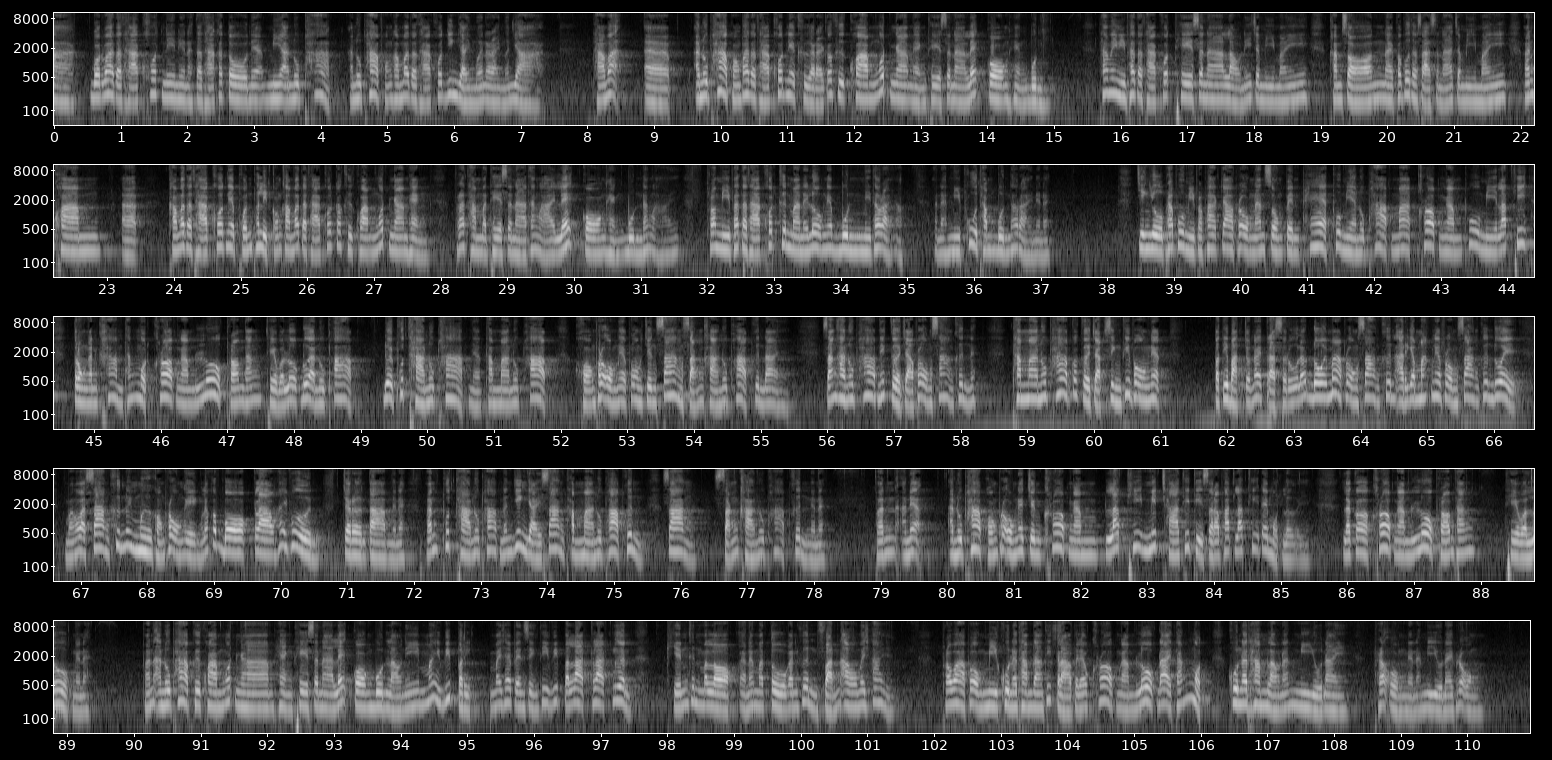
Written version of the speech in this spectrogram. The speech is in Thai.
บทว่าตถาคตนี่เนี่ยนะตถาคโตเนี่ยมีอนุภาพอนุภาพของคำว่าตถาคตยิ่งใหญ่เหมือนอะไรเหมือนยา ถามว่า อนุภาพของพระตถาคตเนี่ยคืออะไรก็คือความงดงามแห่งเทศนาและกองแห่งบุญ ถ้าไม่มีพระตถาคตเทศนาเหล่านี้จะมีไหมคำสอนในพระพุทธศาสนาจะมีไหมอันความคำว่าตถาคตเนี่ยผลผลิตของคำว่าตถาคตก็คือความงดงามแห่งพระธรรมเทศนาทั้งหลาย และกองแห่งบุญทั้งหลาย เพราะมีพระตถาคตขึ้นมาในโลกเนี่ยบุญมีเท่าไหร่อะนะมีผู้ทำบุญเท่าไหร่เนี่ยนะ จริงอยู่พระผู้มีพระภาคเจ้าพระองค์นั้นทรงเป็นแพทย์ผู้มีอนุภาพมากครอบงำผู้มีลัทธิตรงกันข้ามทั้งหมดครอบงำโลกพร้อมทั้งเทวโลกด้วยอนุภาพ ด้วยพุทธานุภาพเนี่ยธรรมานุภาพของพระองค์เนี่ยพระองค์จึงสร้างสังขานุภาพขึ้นได้ สังขานุภาพนี้เกิดจากพระองค์สร้างขึ้นนะธรรมานุภาพก็เกิดจากสิ่งที่พระองค์เนี่ยปฏิบัติจนได้ตรัสรู้แล้วโดยมากพระองค์สร้างขึ้นอริยมรรคเนี่ยพระองค์สร้างขึ้นด้วย หมายว่าสร้างขึ้นด้วยมือของพระองค์เอง แล้วก็บอกกล่าวให้ผู้อื่นเจริญตามเนี่ยนะนั้นพุทธานุภาพนั้นยิ่งใหญ่สร้างธรรมานุภาพขึ้น สร้างสังขานุภาพขึ้นเนี่ยนะเพราะอันเนี้ยอนุภาพของพระองค์เนี่ยจึงครอบงำลัทธิมิจฉาทิฏฐิสารพัดลัทธิได้หมดเลย แล้วก็ครอบงำโลกพร้อมทั้งเทวโลกเนี่ยนะพันอนุภาพคือความงดงาม แห่งเทศนาและกองบุญเหล่านี้ไม่วิปริต ไม่ใช่เป็นสิ่งที่วิปลาสคลาดเคลื่อน เขียนขึ้นมาหลอกอันนะมาตู่กันขึ้น ฝันเอาไม่ใช่ เพราะว่าพระองค์มีคุณธรรมดังที่กล่าวไปแล้วครอบงำโลกได้ทั้งหมด คุณธรรมเหล่านั้นมีอยู่ในพระองค์เนี่ยนะมีอยู่ในพระองค์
